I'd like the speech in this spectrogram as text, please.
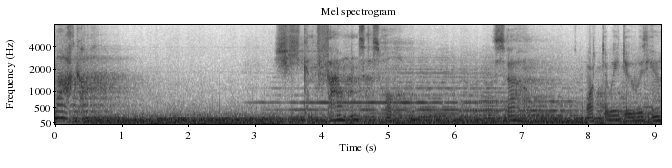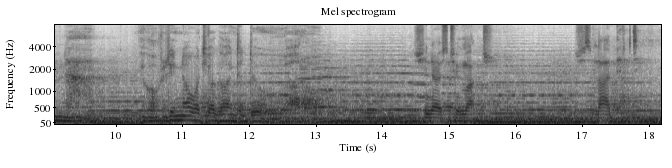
Remarkable. She confounds us all. So, what do we do with you now? You already know what you're going to do, Aro. She knows too much. She's a liability.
